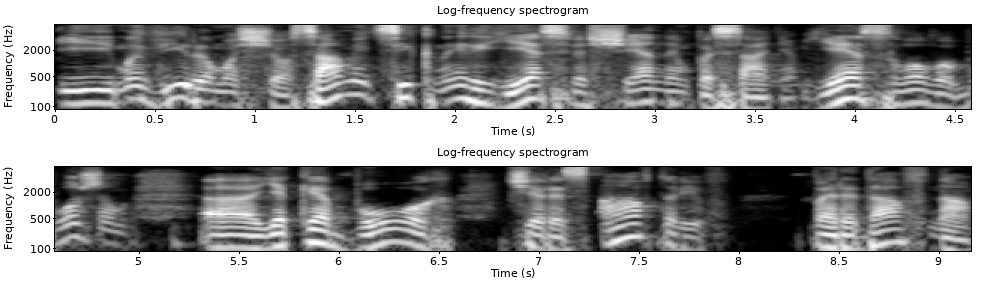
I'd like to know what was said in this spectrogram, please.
І ми віримо, що саме ці книги є священним писанням, є Слово Божим, яке Бог через авторів передав нам.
